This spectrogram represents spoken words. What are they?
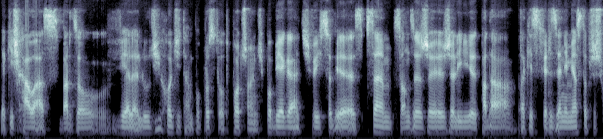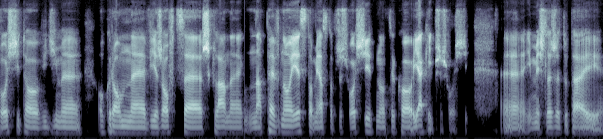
jakiś hałas. Bardzo wiele ludzi chodzi tam po prostu odpocząć, pobiegać, wyjść sobie z psem. Sądzę, że jeżeli pada takie stwierdzenie miasto przyszłości, to widzimy ogromne wieżowce szklane. Na pewno jest to miasto przyszłości, no tylko jakiej przyszłości? Y, I myślę, że tutaj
